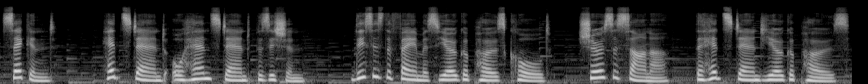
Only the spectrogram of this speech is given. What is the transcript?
Second, headstand or handstand position. This is the famous yoga pose called Shirsasana, the headstand yoga pose.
